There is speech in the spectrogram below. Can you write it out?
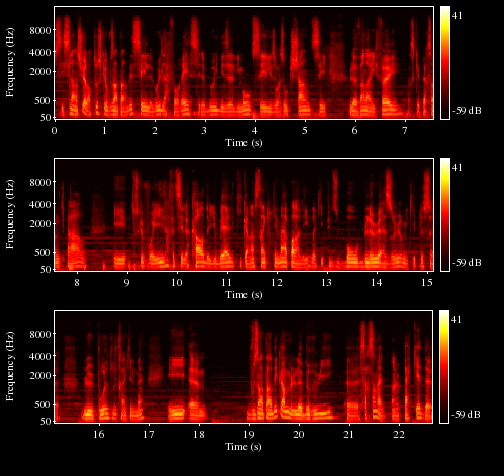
silencieux. Alors tout ce que vous entendez, c'est le bruit de la forêt, c'est le bruit des animaux, c'est les oiseaux qui chantent, c'est le vent dans les feuilles, parce que personne qui parle. Et tout ce que vous voyez, en fait, c'est le corps de Yubel qui commence tranquillement à pâlir, qui est plus du beau bleu azur, mais qui est plus euh, bleu poudre, tranquillement. Et vous entendez comme le bruit, euh, ça ressemble à un paquet de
